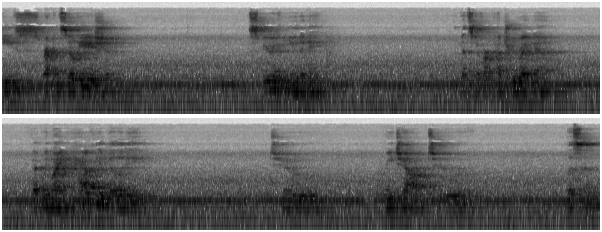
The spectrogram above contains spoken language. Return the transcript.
peace, reconciliation, spirit of unity in the midst of our country right now, might have the ability to reach out, to listen,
